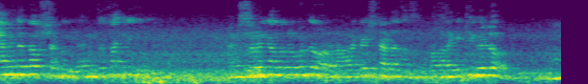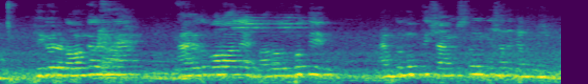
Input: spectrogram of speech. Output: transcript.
আমি তো ব্যবসা করি, আমি তো চাকরি করি। আমি শ্রমিক আন্দোলন করতে পারব না, আমার একটা স্ট্যাটাস আছে। কথাটা কি ঠিক হইল? ঠিক হইল না? আমি তো বড় আলেন মানব গতির আমি তো মুক্তি আমি শ্রমিকের সাথে কেন বসবো?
